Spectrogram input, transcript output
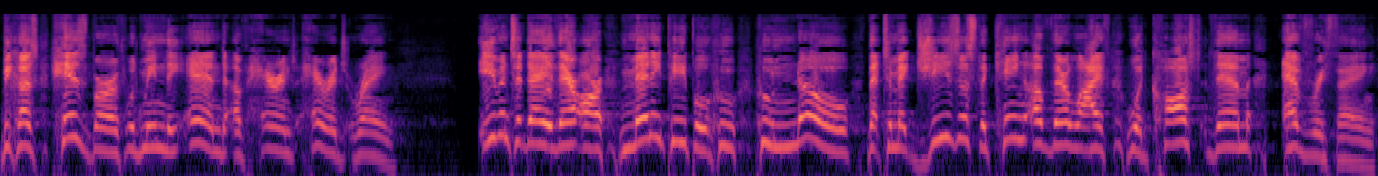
because his birth would mean the end of Herod's, reign. Even today, there are many people who, who know that to make Jesus the king of their life would cost them everything.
